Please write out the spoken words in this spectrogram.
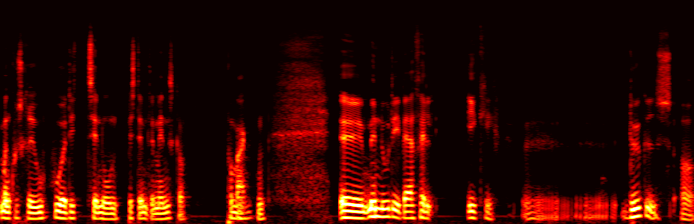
man kunne skrive hurtigt til nogle bestemte mennesker på magten. Øh, men nu er det i hvert fald ikke øh, lykkedes at,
